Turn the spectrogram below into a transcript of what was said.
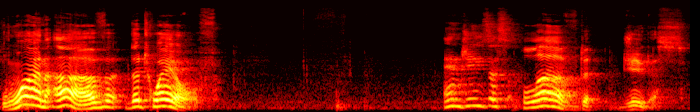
one of the twelve. And Jesus loved Judas.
